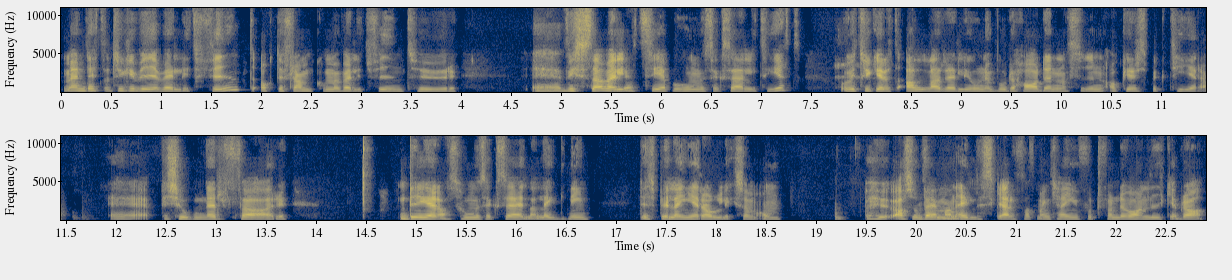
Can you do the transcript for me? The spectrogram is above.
men detta tycker vi är väldigt fint och det framkommer väldigt fint hur eh, vissa väljer att se på homosexualitet. Och vi tycker att alla religioner borde ha denna syn och respektera eh, personer för deras homosexuella läggning. Det spelar ingen roll liksom om hur, alltså vem man mm. älskar för att man kan ju fortfarande vara en lika bra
